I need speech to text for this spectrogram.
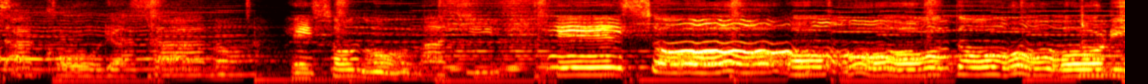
さこりゃさのへその町へそ踊り。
